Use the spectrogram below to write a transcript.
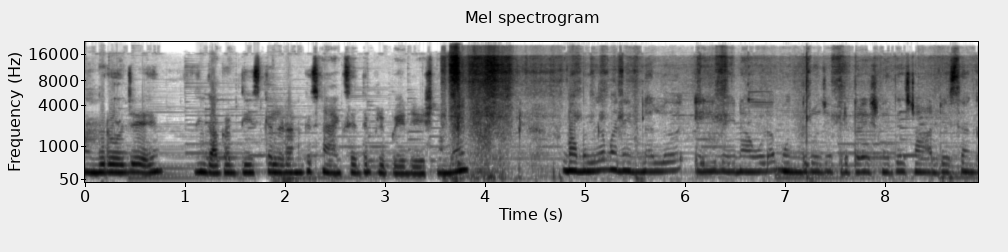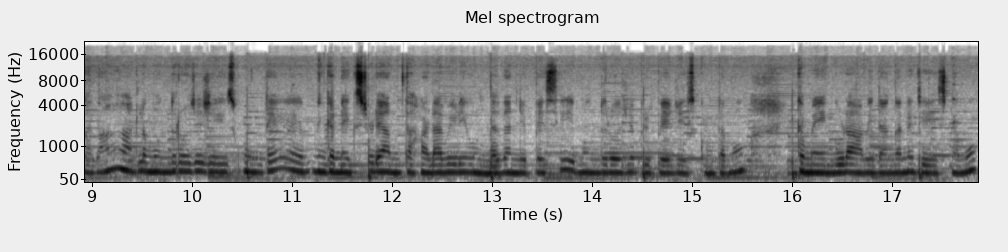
ముందు రోజే ఇంకా అక్కడ తీసుకెళ్ళడానికి స్నాక్స్ అయితే ప్రిపేర్ చేసినాము. మామూలుగా మన ఇళ్ళల్లో ఏవైనా కూడా ముందు రోజే ప్రిపరేషన్ అయితే స్టార్ట్ చేస్తాం కదా. అట్లా ముందు రోజే చేసుకుంటే ఇంకా నెక్స్ట్ డే అంత హడావిడి ఉండదని చెప్పేసి ముందు రోజే ప్రిపేర్ చేసుకుంటాము. ఇంకా మేము కూడా ఆ విధంగానే చేసినాము.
